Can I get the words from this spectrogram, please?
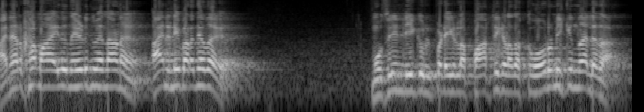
അനർഹമായത് നേടുന്നു എന്നാണ് ആനണി പറഞ്ഞത്. മുസ്ലിം ലീഗ് ഉൾപ്പെടെയുള്ള പാർട്ടികൾ അതൊക്കെ ഓർമ്മിക്കുന്ന നല്ലതാ.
